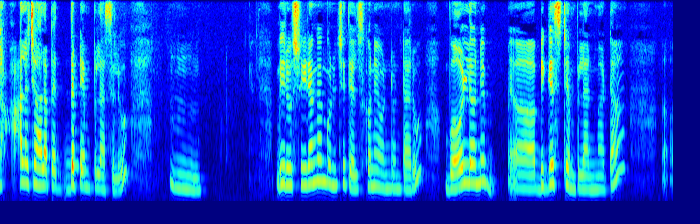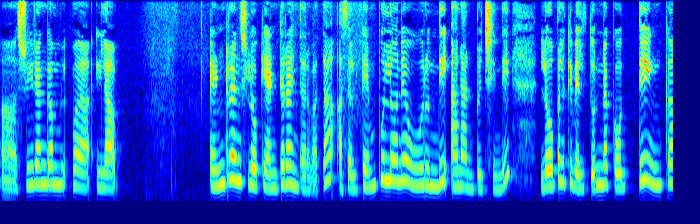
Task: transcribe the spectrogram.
చాలా చాలా పెద్ద టెంపుల్ అసలు. మీరు శ్రీరంగం గురించి తెలుసుకునే ఉండుంటారు. వరల్డ్లోనే బిగ్గెస్ట్ టెంపుల్ అనమాట శ్రీరంగం ఇలా ఎంట్రన్స్లోకి ఎంటర్ అయిన తర్వాత అసలు టెంపుల్లోనే ఊరుంది అని అనిపించింది. లోపలికి వెళ్తున్న కొద్దీ ఇంకా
